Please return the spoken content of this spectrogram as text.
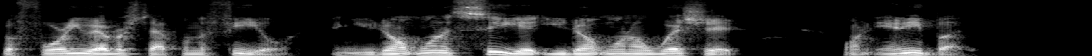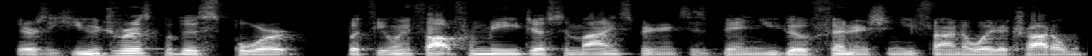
before you ever step on the field. And you don't want to see it, you don't want to wish it on anybody. There's a huge risk with this sport, but the only thought for me, just in my experience, has been you go finish and you find a way to try to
